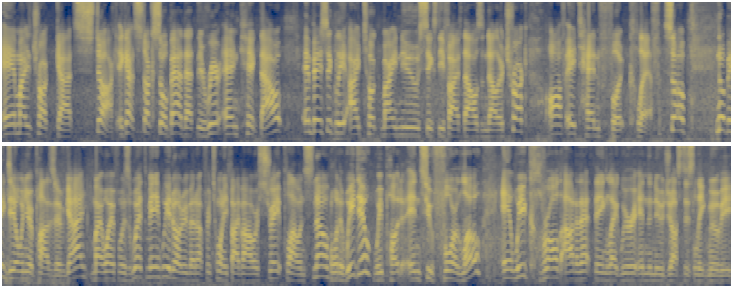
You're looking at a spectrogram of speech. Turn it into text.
and my truck got stuck. It got stuck so bad that the rear end kicked out and basically I took my new $65,000 truck off a 10 foot cliff. So no big deal when you're a positive guy. My wife was with me. We had already been up for 25 hours straight plowing snow. What did we do? We put into four low and we crawled out of that thing like we were in the new Justice League movie,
